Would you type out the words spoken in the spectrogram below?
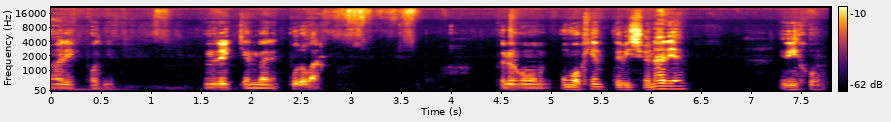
ver el podio. Tendréis que andar en puro barco. Pero como hubo gente visionaria y dijo,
